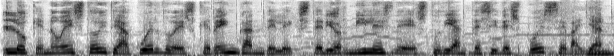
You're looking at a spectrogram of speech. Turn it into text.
Lo que no estoy de acuerdo es que vengan del exterior miles de estudiantes y después se vayan.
